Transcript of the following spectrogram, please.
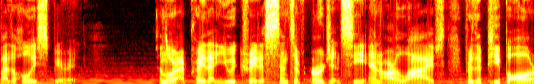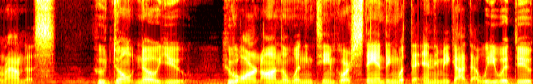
by the Holy Spirit? And Lord, I pray that you would create a sense of urgency in our lives for the people all around us who don't know you, who aren't on the winning team, who are standing with the enemy, God, that we would do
